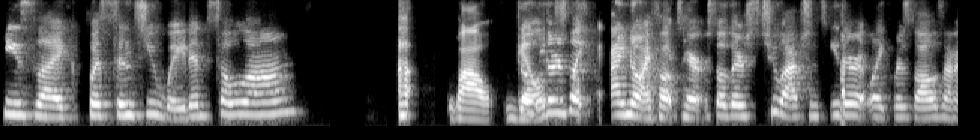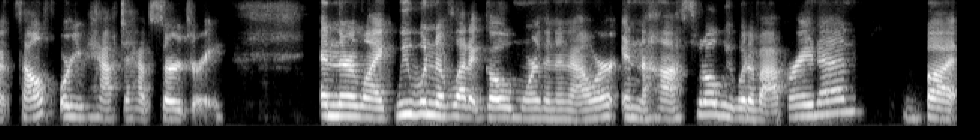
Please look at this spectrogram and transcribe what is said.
He's like, but since you waited so long, uh, Wow. so there's like, I know I felt terrible. So there's two options. Either it like resolves on itself or you have to have surgery. And they're like, we wouldn't have let it go more than an hour in the hospital. We would have operated. But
